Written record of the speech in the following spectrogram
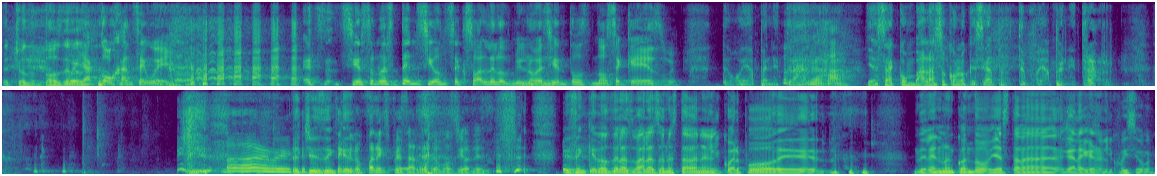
De hecho, dos de Güey, los... ya cójanse, güey. Es- si eso no es tensión sexual de los 1900, no sé qué es, güey. Te voy a penetrar. Ajá. Ya sea con balas o con lo que sea, pero te voy a penetrar. Ay, güey. De qué hecho, dicen que- que no para expresar sus emociones. Dicen que dos de las balas aún estaban en el cuerpo de, de Lennon cuando ya estaba Gallagher en el juicio, güey.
